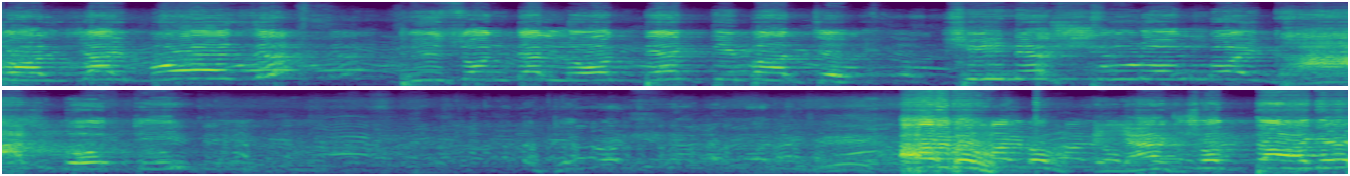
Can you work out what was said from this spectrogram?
জল যাই বয়েছে ভীষণদের লোক দেখতে পাচ্ছে। চীনের সুরঙ্গ ঘাস ভর্তি। এক সপ্তাহ আগে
